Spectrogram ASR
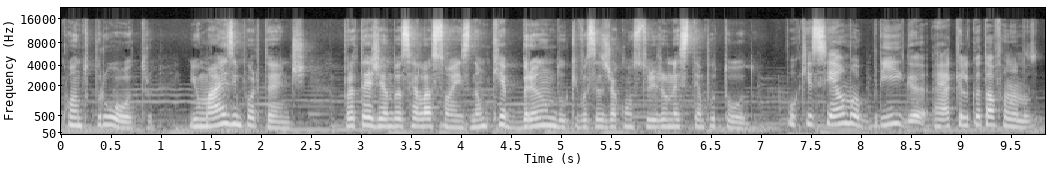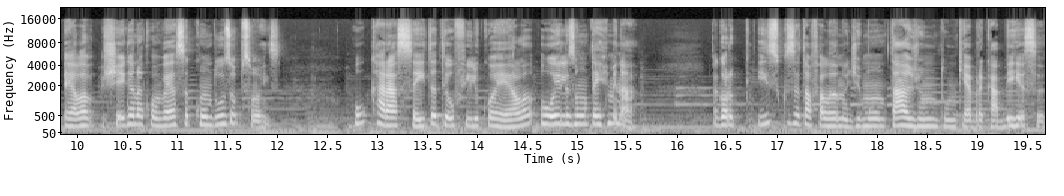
quanto para o outro. E o mais importante, protegendo as relações, não quebrando o que vocês já construíram nesse tempo todo. Porque se é uma briga, é aquilo que eu tava falando, ela chega na conversa com duas opções. Ou o cara aceita ter o filho com ela, ou eles vão terminar. Agora, isso que você tá falando de montar junto um quebra-cabeça,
